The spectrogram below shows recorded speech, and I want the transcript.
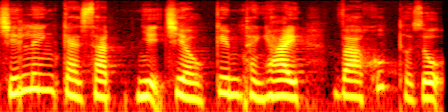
Chí Linh, Kẻ Sặt, Nhị Triều, Kim Thành 2 và Khúc Thừa Dụ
